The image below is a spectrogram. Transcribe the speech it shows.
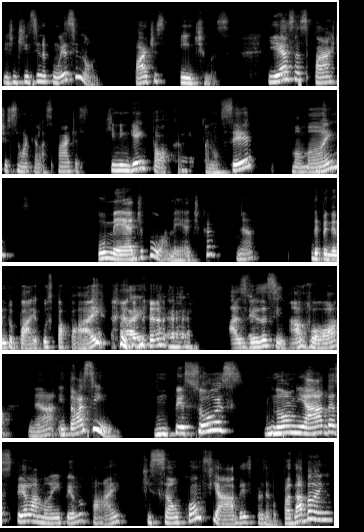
E a gente ensina com esse nome, partes íntimas. E essas partes são aquelas partes que ninguém toca, a não ser mamãe, o médico ou a médica, né? dependendo do pai, os papai, pai. né? às vezes assim, a avó, né? Então, assim, pessoas nomeadas pela mãe e pelo pai, que são confiáveis, por exemplo, para dar banho.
